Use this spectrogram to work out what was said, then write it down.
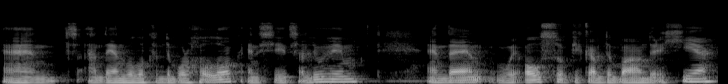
And, and then we look at the borehole log and see it's alluvium. And then we also pick up the boundary here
